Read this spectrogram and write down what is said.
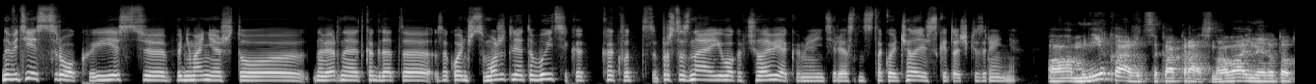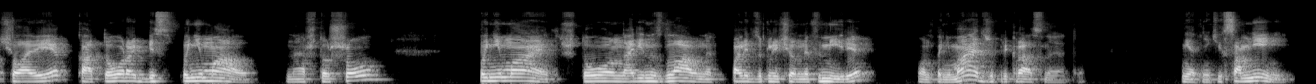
Но ведь есть срок, и есть э, понимание, что, наверное, это когда-то закончится. Может ли это быть? Как, как вот, просто зная его как человека, мне интересно, с такой человеческой точки зрения. А мне кажется, как раз Навальный это тот человек, который без понимал, на что шел, понимает, что он один из главных политзаключенных в мире, он понимает же прекрасно это. Нет никаких сомнений.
